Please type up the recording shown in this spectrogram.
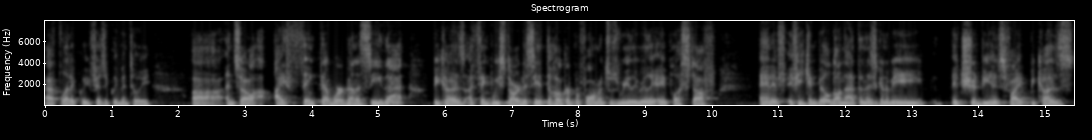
athletically physically mentally. Uh, and so i think that we're going to see that because i think we started to see it. The hooker performance was really really a plus stuff. And if if he can build on that then there's going to be it should be his fight because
